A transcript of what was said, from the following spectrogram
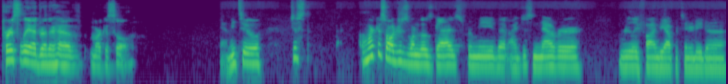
Personally, I'd rather have Marcus Gasol. Yeah, me too. Just Marcus Aldridge is one of those guys for me that I just never really find the opportunity to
